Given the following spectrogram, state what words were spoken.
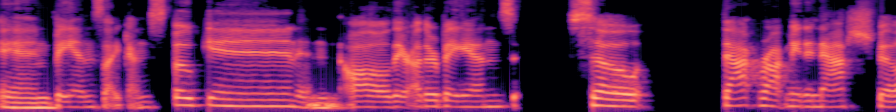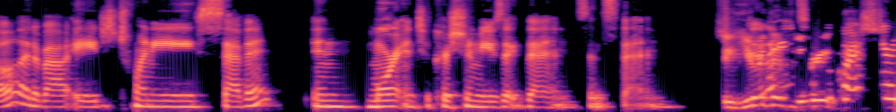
and bands like unspoken and all their other bands so that brought me to nashville at about age 27 and more into christian music then since then so you're Did the very question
